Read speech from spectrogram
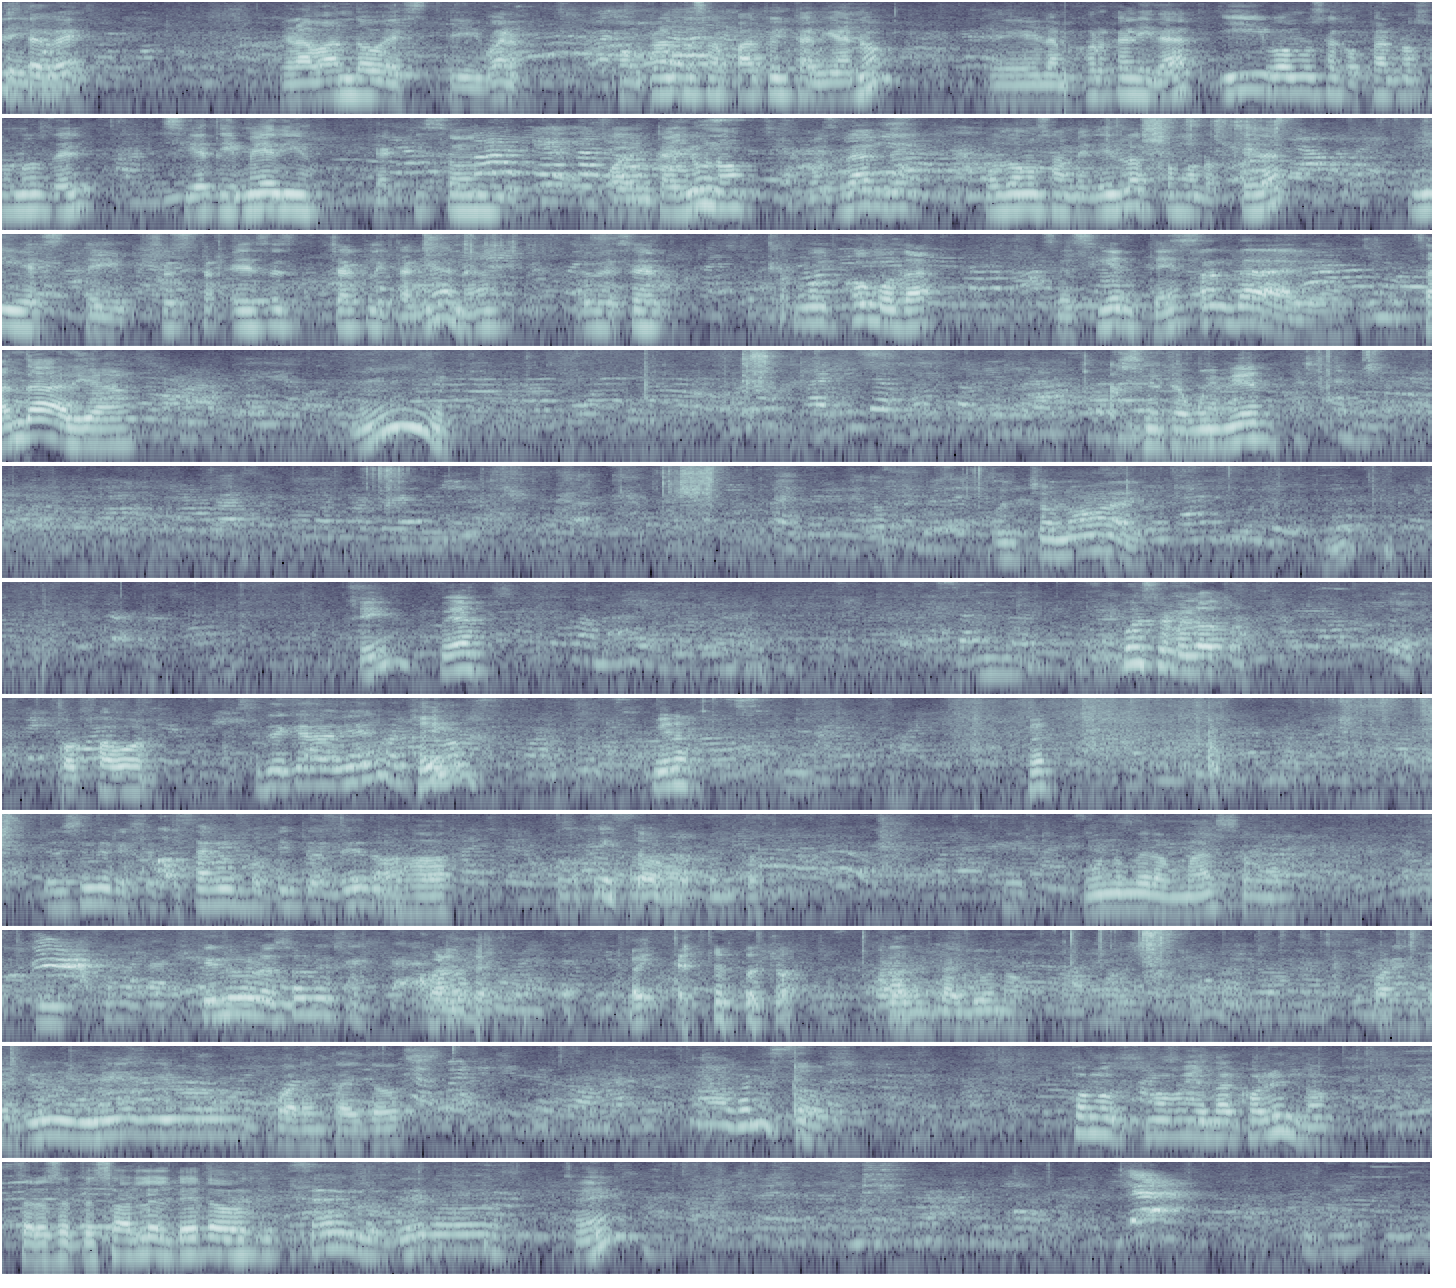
Este, grabando este, bueno, comprando zapato italiano, eh, la mejor calidad y vamos a comprarnos unos del 7 y medio, que aquí son 41, más grande, nos vamos a medirlos como nos queda y este, pues esta, esa es chacla italiana, debe ser muy cómoda, se siente. Sandalia. Sandalia. Mm. Se siente muy bien. Mucho no hay. ¿Sí? Vea. Muéstrame el otro. Por favor. ¿Sí te queda bien, ¿Sí? no? Mira. Ve. Yo siento que se te sale un poquito el dedo. Ajá. Poquito. Un número más o ¿Qué números son esos? 40. Ay. 41, 41 y medio. 42. Ah, con estos. ¿Cómo no voy a andar corriendo? Pero se te sale el dedo. Se te salen los dedos. ¿Sí?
